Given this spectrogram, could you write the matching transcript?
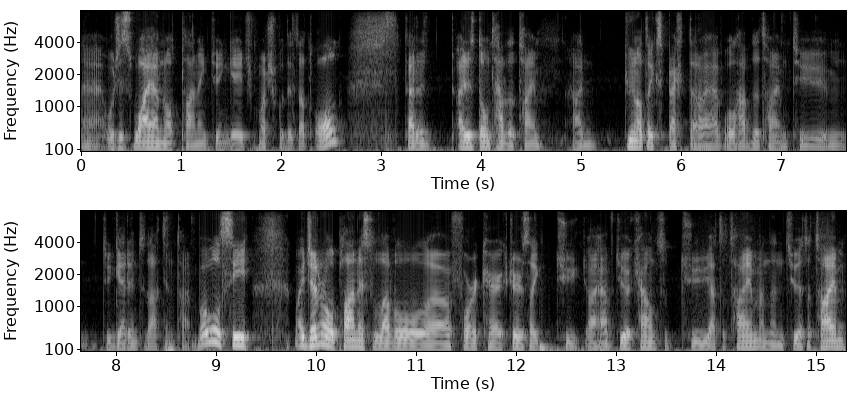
uh, which is why i'm not planning to engage much with it at all that is, i just don't have the time i do not expect that i will have the time to to get into that in time but we'll see my general plan is to level uh, four characters like two i have two accounts two at a time and then two at a time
